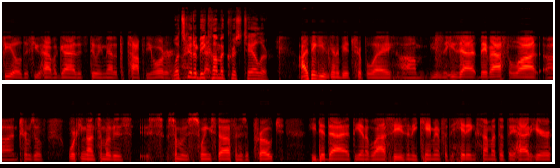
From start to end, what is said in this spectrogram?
field if you have a guy that's doing that at the top of the order What's going to think that- become of Chris Taylor? I think he's going to be at AAA. Um, he's he's at. They've asked a lot uh, in terms of working on some of his, his some of his swing stuff and his approach. He did that at the end of last season. He came in for the hitting summit that they had here.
